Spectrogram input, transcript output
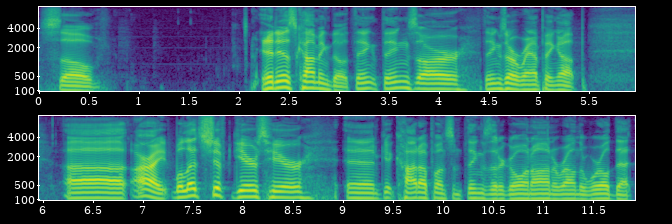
So it is coming though. Thing, things are things are ramping up. Uh, all right. Well, let's shift gears here and get caught up on some things that are going on around the world that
